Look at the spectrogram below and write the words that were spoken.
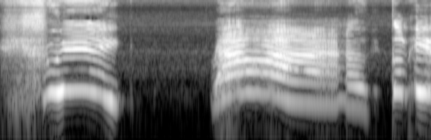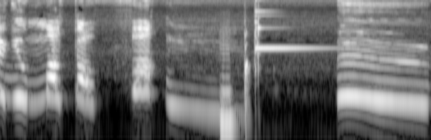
Shriek! Come here, you motherfucker! Ooh?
